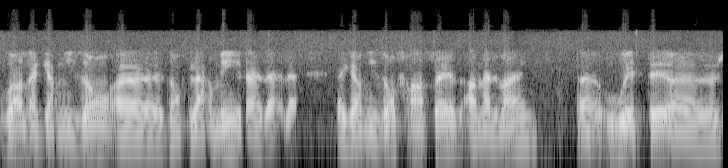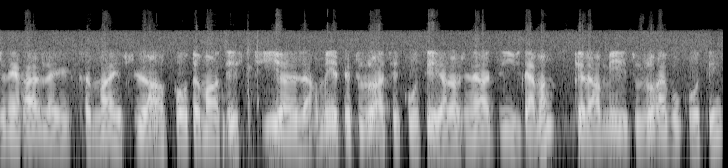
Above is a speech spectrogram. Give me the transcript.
voir la garnison, euh, donc l'armée, la, la, la, la garnison française en Allemagne, euh, où était euh, un général extrêmement influent pour demander si euh, l'armée était toujours à ses côtés. Alors le général dit évidemment que l'armée est toujours à vos côtés,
